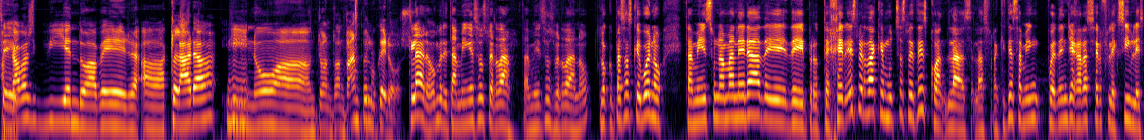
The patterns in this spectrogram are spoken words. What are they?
Sí. Acabas viendo a ver a Clara y no a tan, tan, tan peluqueros. Claro, hombre, también eso es verdad, también eso es verdad, ¿no? Lo que pasa es que, bueno, también es una manera de, de proteger. Es verdad que muchas veces las, las franquicias también pueden llegar a ser flexibles.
